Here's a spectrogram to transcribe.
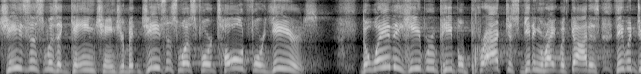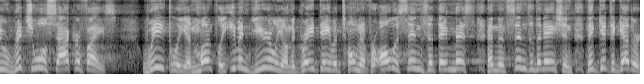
Jesus was a game changer, but Jesus was foretold for years. The way the Hebrew people practiced getting right with God is they would do ritual sacrifice weekly and monthly, even yearly on the great day of atonement for all the sins that they missed and the sins of the nation. They'd get together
